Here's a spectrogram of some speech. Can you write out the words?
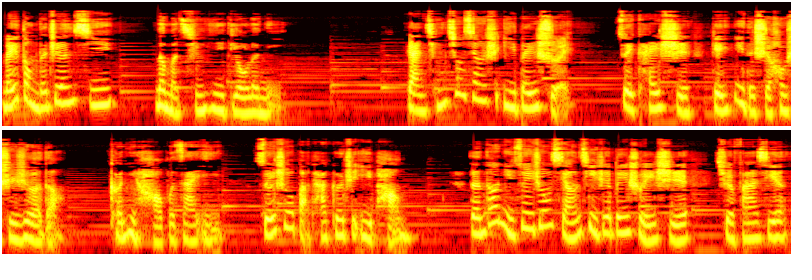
没懂得珍惜，那么轻易丢了你。”感情就像是一杯水，最开始给你的时候是热的，可你毫不在意，随手把它搁置一旁。等到你最终想起这杯水时，却发现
